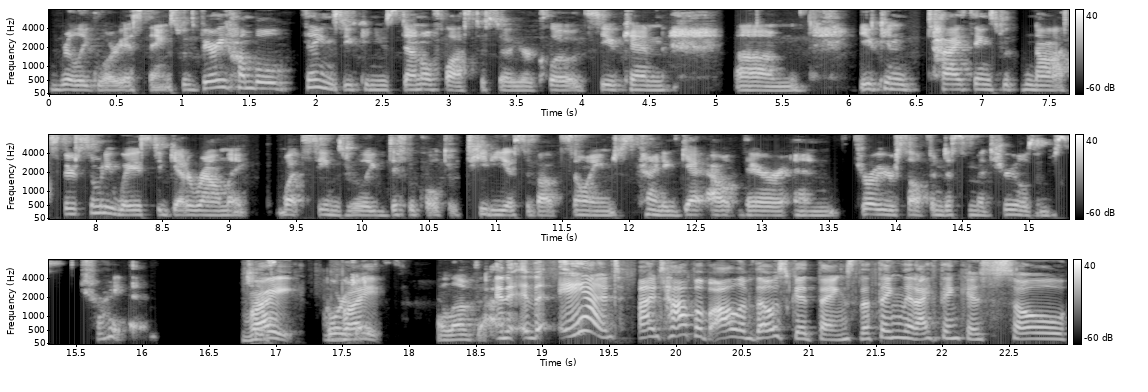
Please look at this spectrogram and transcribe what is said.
really glorious things with very humble things. You can use dental floss to sew your clothes. You can um, you can tie things with knots. There's so many ways to get around like what seems really difficult or tedious about sewing. Just kind of get out there and throw yourself into some materials and just try it. Just right, gorgeous. right. I love that. And and on top of all of those good things, the thing that I think is so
